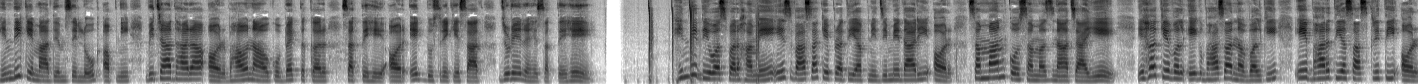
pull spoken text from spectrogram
हिंदी के माध्यम से लोग अपनी विचारधारा और भावनाओं को व्यक्त कर सकते हैं और एक दूसरे के साथ जुड़े रह सकते हैं। हिंदी दिवस पर हमें इस भाषा के प्रति अपनी ज़िम्मेदारी और सम्मान को समझना चाहिए। यह केवल एक भाषा न बल्कि ये भारतीय संस्कृति और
